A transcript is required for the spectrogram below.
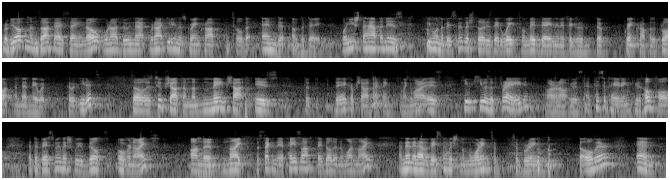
Rabbi Yochanan Zakkai is saying, no, we're not doing that. We're not eating this grain crop until the end of the day. What used to happen is, even when the base of English stood, is they'd wait till midday, and then they figured the, the grain crop was brought, and then they would they would eat it. So there's two pshatim. The main shot is the the Iker shot, I think, from the Gemara is he, he was afraid, or I don't know, he was anticipating, he was hopeful that the base of English would be built overnight. On the night, the second day of Pesach, they build it in one night, and then they'd have a base English in the morning to, to bring the Omer, and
